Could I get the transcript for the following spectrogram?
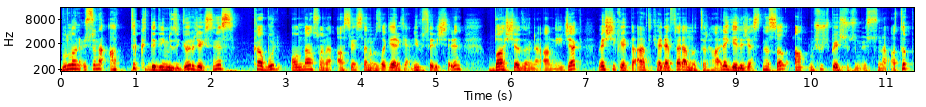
bunların üstüne attık dediğimizi göreceksiniz kabul ondan sonra Aselsan'ımıza gereken yükselişlerin başladığını anlayacak ve şirkette artık hedefler anlatır hale geleceğiz. Nasıl? 63.500'ün üstüne atıp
